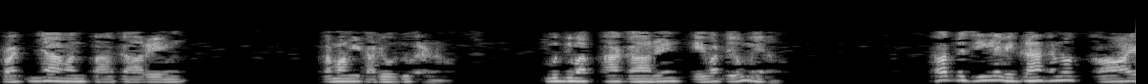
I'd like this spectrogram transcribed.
ප්‍රඥාවන්ත ආකාරයෙන් තමන්ගේ කටයුතු කරනවා. බුද්ධිමත් ආකාරයෙන් ඒවට යොමු වෙනවා. තවත් මේ සීල විග්‍රහ කරනොත් කාය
